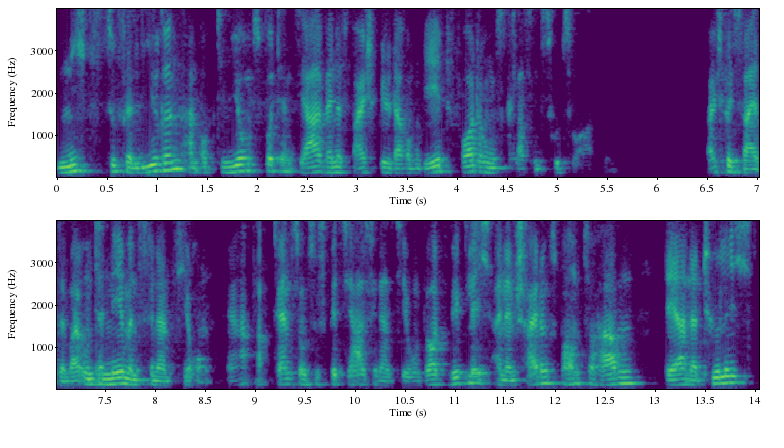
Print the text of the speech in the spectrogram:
Nichts zu verlieren an Optimierungspotenzial, wenn es Beispiel darum geht, Forderungsklassen zuzuordnen. Beispielsweise bei Unternehmensfinanzierung, ja, Abgrenzung zu Spezialfinanzierung, dort wirklich einen Entscheidungsbaum zu haben, der natürlich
